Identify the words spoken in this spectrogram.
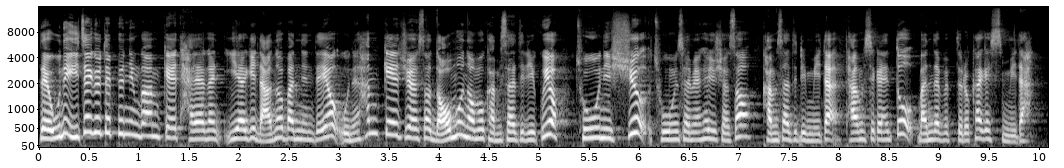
네, 오늘 이재규 대표님과 함께 다양한 이야기 나눠봤는데요. 오늘 함께 해 주셔서 너무너무 감사드리고요. 좋은 이슈, 좋은 설명 해 주셔서 감사드립니다. 다음 시간에 또 만나 뵙도록 하겠습니다.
